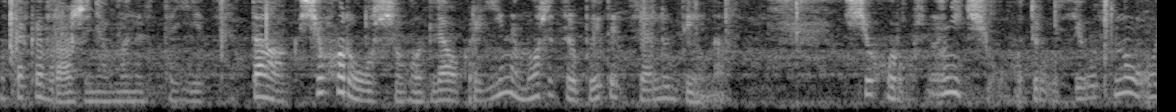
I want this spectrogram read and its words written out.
От таке враження в мене стається. Так, що хорошого для України може зробити ця людина? Що хорошого? Ну нічого, друзі. От, ну,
